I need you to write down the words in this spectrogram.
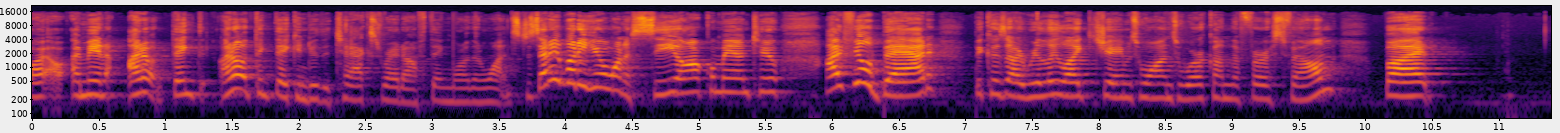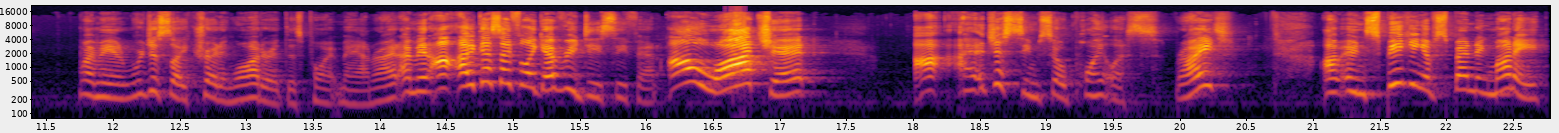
I mean, I don't think I don't think they can do the tax write-off thing more than once. Does anybody here want to see Aquaman 2? I feel bad because I really liked James Wan's work on the first film, but I mean, we're just like treading water at this point, man, right? I mean, I, I guess I feel like every DC fan. I'll watch it I, it just seems so pointless, right? Um, and speaking of spending money,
